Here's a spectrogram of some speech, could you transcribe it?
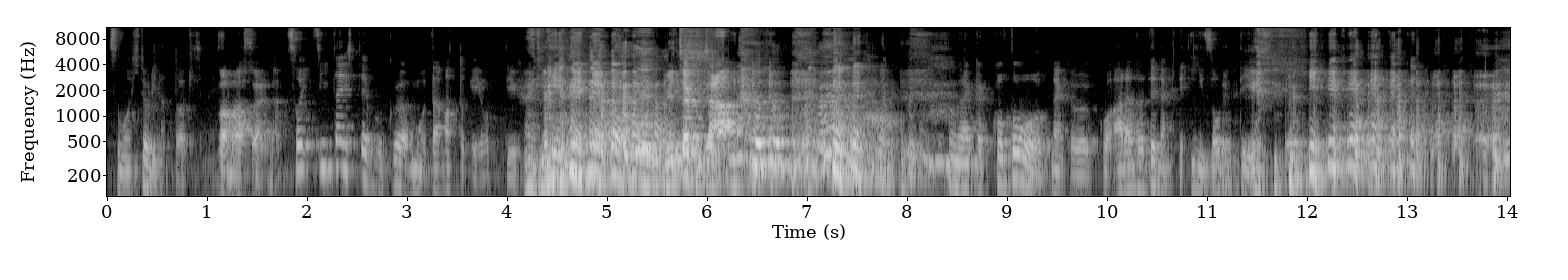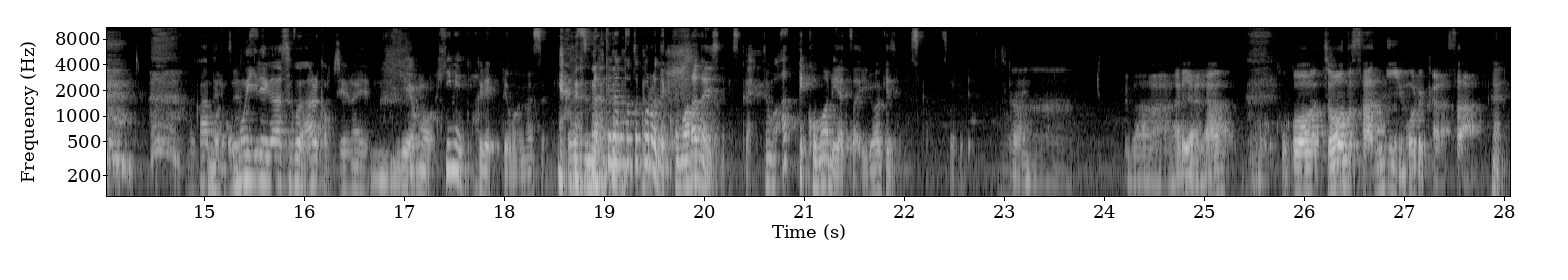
その一人だったわけじゃないですか、まあまあそうやな。そいつに対して僕はもう黙っとけよっていうふうに。めちゃくちゃ。なんかことをなんかこう荒立てなくていいぞっていう。わかんない思い入れがすごいあるかもしれない。いやもうひねってくれって思いますよね。別に亡くなったところで困らないじゃないですか。でも会って困るやつはいるわけじゃないですか。それで。うんまああれやな。もうここちょうど3人おるからさ、はい。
